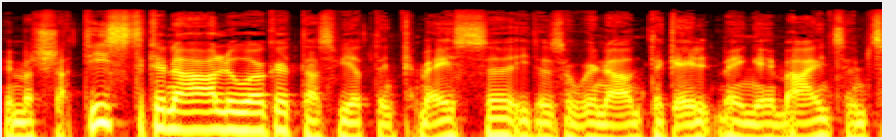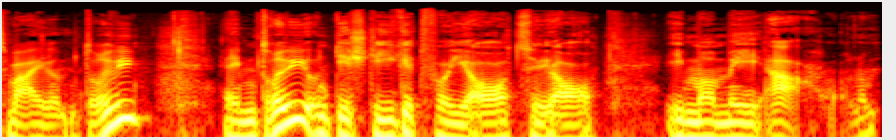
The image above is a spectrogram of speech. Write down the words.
wenn wir die Statistiken anschauen, das wird dann gemessen in der sogenannten Geldmenge M1, M2 und M3, M3 und die steigen von Jahr zu Jahr immer mehr an.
